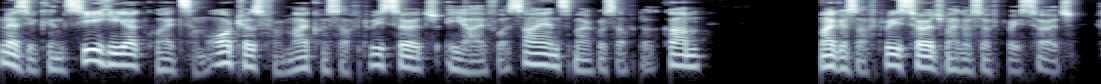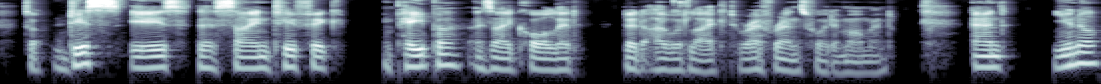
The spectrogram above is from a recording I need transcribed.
And as you can see here, quite some authors from Microsoft Research, AI for Science, Microsoft.com, Microsoft Research, Microsoft Research. So this is the scientific paper, as I call it, that I would like to reference for the moment. And you know,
